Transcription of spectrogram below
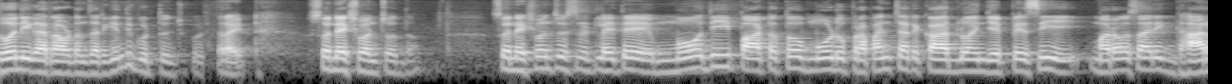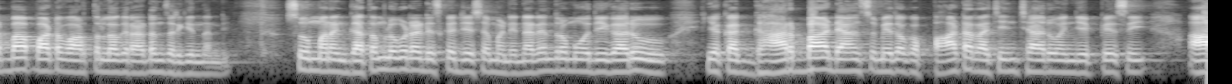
Dhoni garu రావడం జరిగింది గుర్తుంచుకోండి. రైట్ సో నెక్స్ట్ వన్ చూద్దాం. సో నెక్స్ట్ వన్ చూసినట్లయితే మోదీ పాటతో మూడు ప్రపంచ రికార్డులు అని చెప్పేసి మరోసారి గార్బా పాట వార్తల్లోకి రావడం జరిగిందండి. సో మనం గతంలో కూడా డిస్కస్ చేసామండి నరేంద్ర మోదీ గారు ఈ యొక్క గార్బా డ్యాన్స్ మీద ఒక పాట రచించారు అని చెప్పేసి ఆ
